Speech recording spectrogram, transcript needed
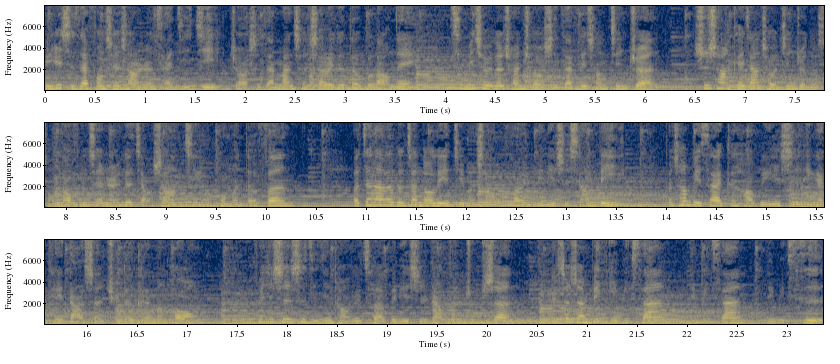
比利时在锋线上人才济济，主要是在曼城效力的德布劳内，此名球员的传球实在非常精准，时常可以将球精准的送到锋线人员的脚上，进而破门得分。而加拿大的战斗力基本上无法与比利时相比，本场比赛看好比利时应该可以大胜，取得开门红。分析师是几金童预测比利时让分主胜，预测正比一比三、零比三、零比四。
